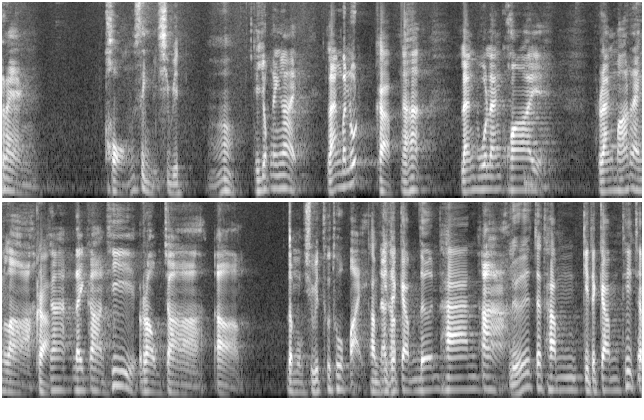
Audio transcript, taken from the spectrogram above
แรงของสิ่งมีชีวิตอ๋อที่ยกง่ายๆ แรงมนุษย์ครับนะฮะแรงวัวแรงควาย แรงม้าแรงลาครับนะฮะในการที่เราจะเอ่อ ดำรงชีวิตทั่ว ๆ ไปทำกิจกรรมเดินทางอ่าหรือจะทำกิจกรรมที่จะ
